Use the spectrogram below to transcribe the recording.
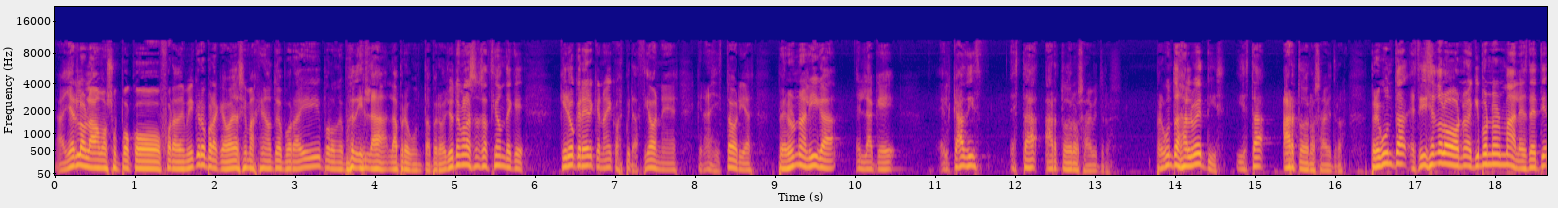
Ayer lo hablábamos un poco fuera de micro para que vayas imaginándote por ahí por donde puede ir la, la pregunta. Pero yo tengo la sensación de que quiero creer que no hay conspiraciones, que no hay historias, pero en una liga en la que el Cádiz está harto de los árbitros. Preguntas al Betis y está harto de los árbitros. Pregunta, estoy diciendo los equipos normales de,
